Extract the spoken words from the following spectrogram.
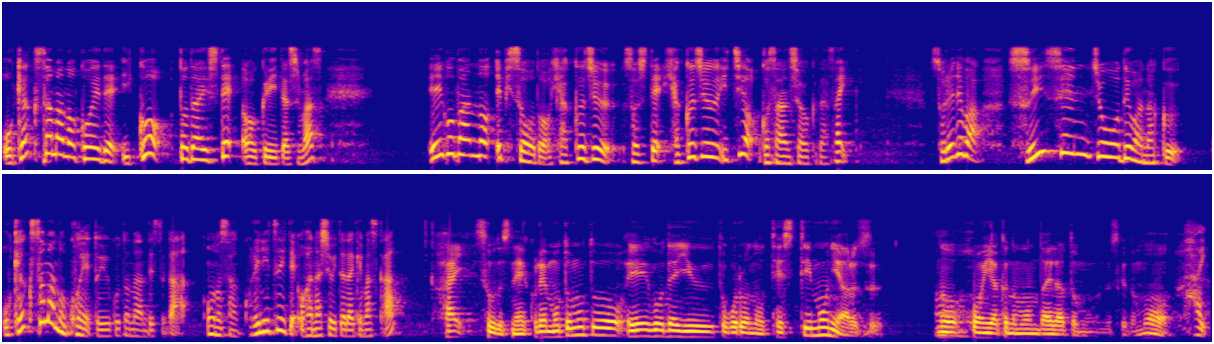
お客様の声で行こうと題してお送りいたします。英語版のエピソード110そして111をご参照ください。それでは推薦状ではなくお客様の声ということなんですが大野さんこれについてお話をいただけますか？はいそうですね。これもともと英語で言うところのテスティモニアルズの翻訳の問題だと思うんですけども、はい、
